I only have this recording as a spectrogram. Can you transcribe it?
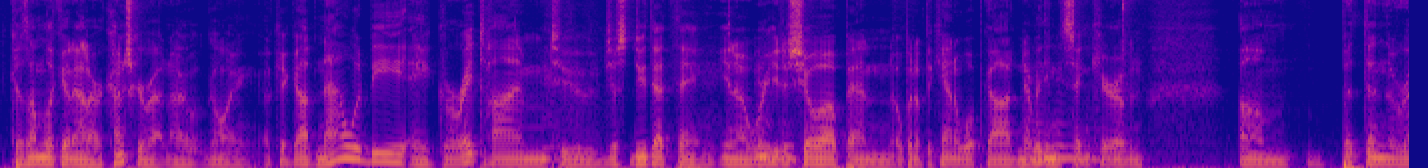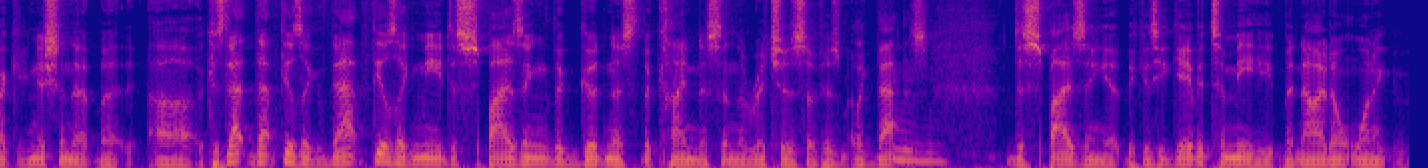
Because I'm looking at our country right now going, okay, God, now would be a great time to just do that thing, you know, where you just show up and open up the can of whoop God and everything's taken care of. And, um, but then the recognition that, but, uh, cause that, that feels like, that feels like me despising the goodness, the kindness and the riches of his, like that is despising it because he gave it to me, but now I don't want to,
